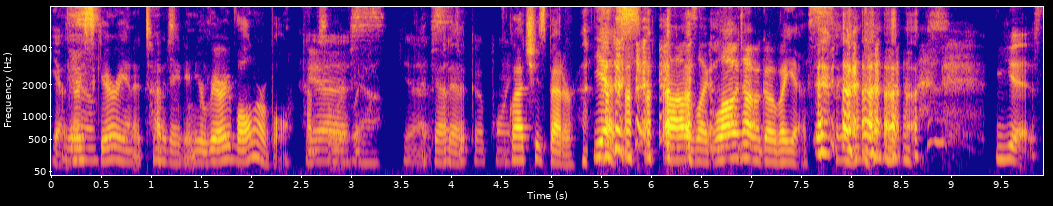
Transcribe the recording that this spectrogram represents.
yes. very yeah. scary and intimidating Absolutely. you're very vulnerable Absolutely. Yes. Yeah. Yes, that's it. a good point. I'm Glad she's better. yes, uh, I was like a long time ago, but yes. yes.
